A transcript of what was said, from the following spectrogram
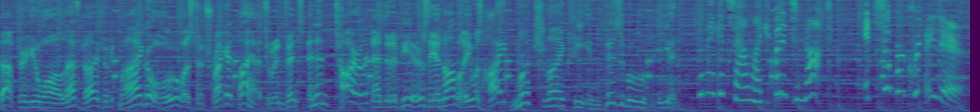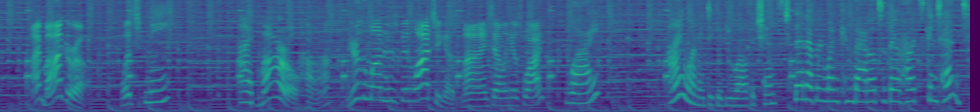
After you all left, I took it. My goal was to track it. I had to invent an entirely. And it appears the anomaly was hide. Much like the invisible, yet. You make it sound like, but it's not. It's super cre- Hey there, I'm Maguro. What's Me? I. Marle, huh? You're the one who's been watching us. Mind telling us why? Why? I wanted to give you all the chance to. Then everyone can battle to their heart's content.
